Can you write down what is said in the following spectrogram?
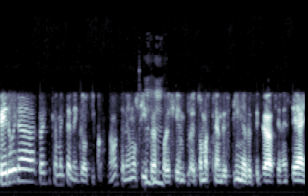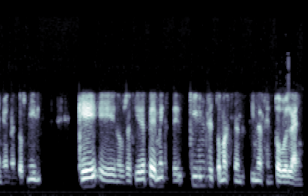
pero era prácticamente anecdótico, ¿no? Tenemos cifras, por ejemplo, de tomas clandestinas detectadas en ese año, en el 2000, que eh, nos refiere Pemex de 15 tomas clandestinas en todo el año,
